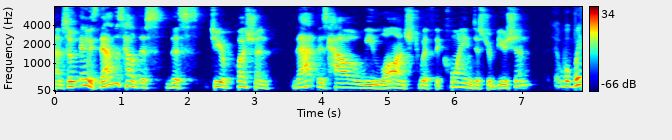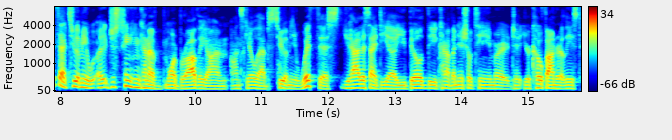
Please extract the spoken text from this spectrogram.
um, so, anyways, that was how this this to your question. That is how we launched with the coin distribution. Well, with that too, I mean, uh, just thinking kind of more broadly on on Scale Labs too. I mean, with this, you have this idea, you build the kind of initial team or your co-founder at least,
